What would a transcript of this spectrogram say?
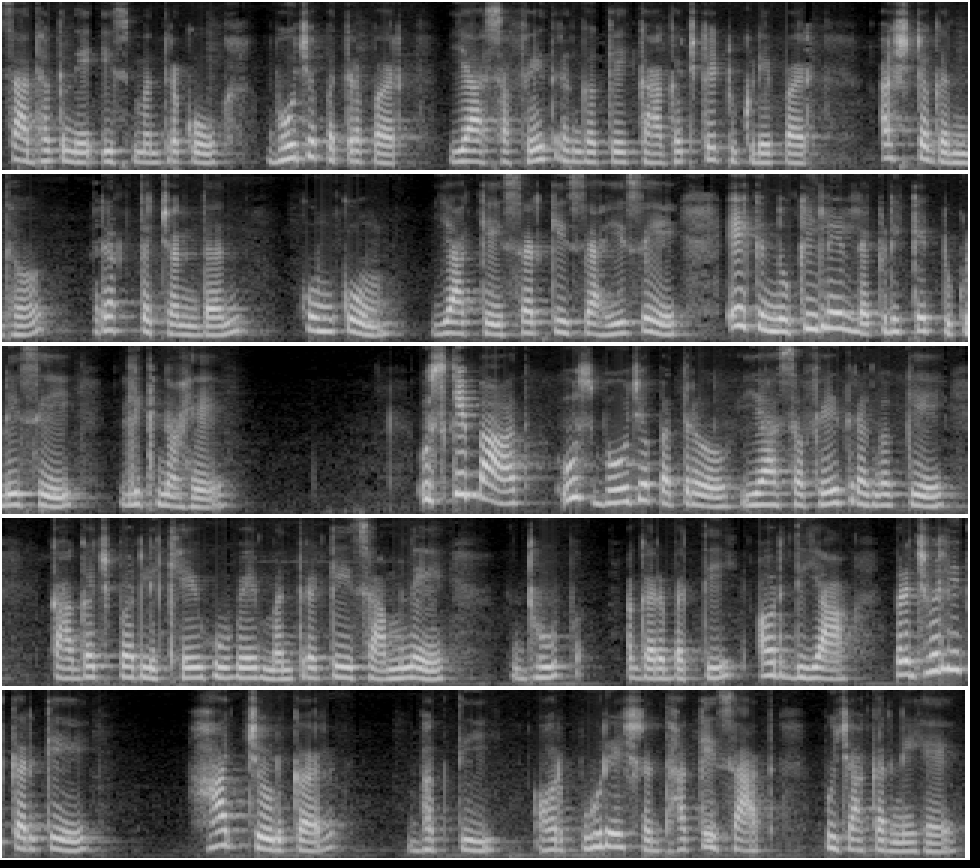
साधक ने इस मंत्र को भोजपत्र पर या सफ़ेद रंग के कागज़ के टुकड़े पर अष्टगंध, रक्तचंदन, कुमकुम या केसर की स्याही से एक नुकीले लकड़ी के टुकड़े से लिखना है। उसके बाद उस भोजपत्र या सफ़ेद रंग के कागज़ पर लिखे हुए मंत्र के सामने धूप, अगरबत्ती और दिया प्रज्वलित करके हाथ जोड़कर भक्ति और पूरे श्रद्धा के साथ पूजा करनी है।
